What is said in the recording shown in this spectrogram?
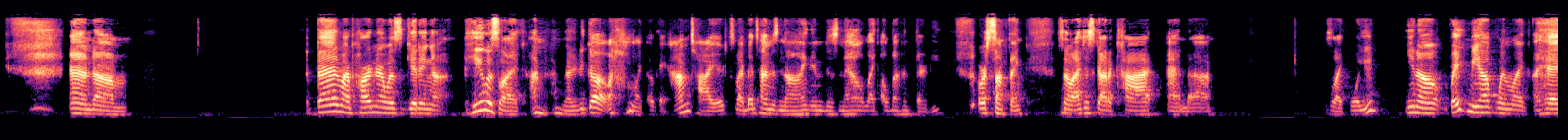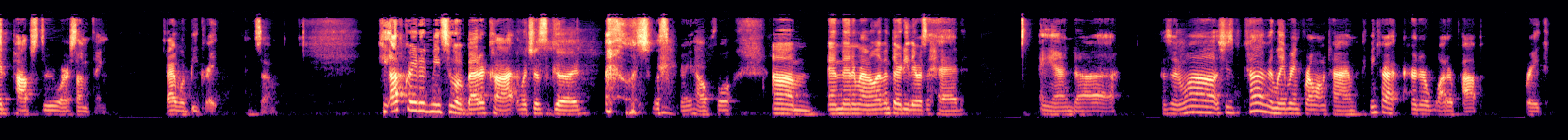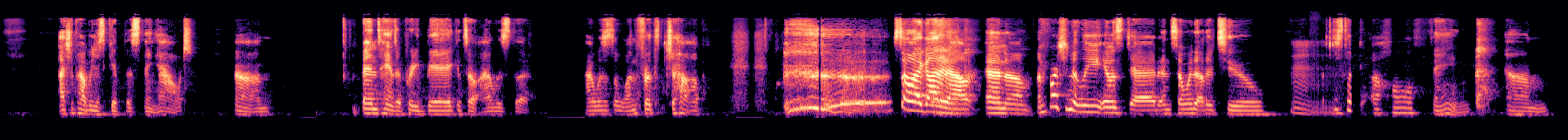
And um, Ben, my partner, was getting a, he was like, I'm, I'm ready to go. I'm like, okay, I'm tired because my bedtime is nine and it is now like 11:30 or something. So I just got a cot and uh, was like, well, you, you know, wake me up when like a head pops through or something. That would be great. And so he upgraded me to a better cot, which is good, which was very helpful. Um, and then around 11:30, there was a head, and uh, I said, "Well, she's kind of been laboring for a long time. I think I heard her water pop break. I should probably just get this thing out." Um, Ben's hands are pretty big, and so I was the, I was the one for the job. so I got it out, and um, unfortunately, it was dead, and so were the other two. Mm. Just like a whole thing. Um,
